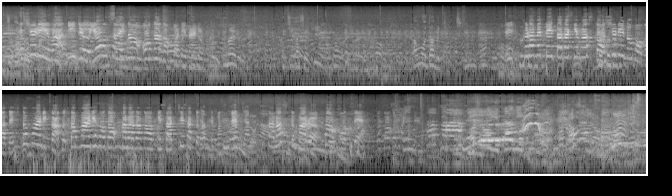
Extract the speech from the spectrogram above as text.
でシュリーは24歳の女の子になりますあもう食べちゃっえ比べていただきますとシュリーの方がね一回りか二回りほど体の大きさ小さくなってますね。さあラスクマルパン持って。たどこ行くはいじゃ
